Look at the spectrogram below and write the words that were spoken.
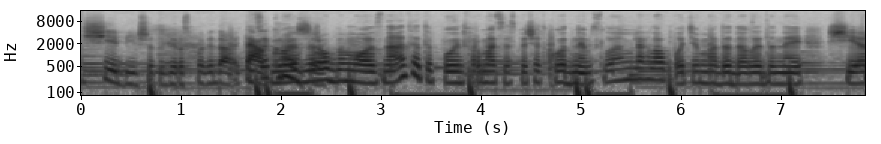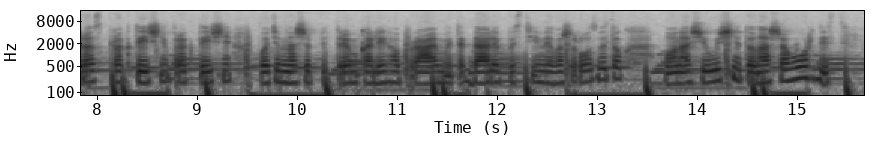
і ще більше тобі розповідають. Так, Це круто. ми ж робимо, знаєте, типу інформація спочатку одним слоєм лягла, потім ми додали до неї ще раз практичні, практичні, потім наша підтримка Ліга Прайм і так далі, постійний ваш розвиток, бо наші учні то наша гордість.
